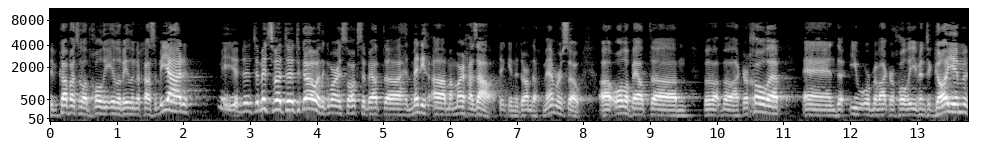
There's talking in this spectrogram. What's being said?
v'bikafatz olav choli elav elim nechasim miyad it's a mitzvah to, to go, and the Gemara talks about uh, Medi uh, Chazal, I think in the Dharm Daf Mem or so, uh, all about um, Bavakar and or Bavakar Chola even to Goyim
